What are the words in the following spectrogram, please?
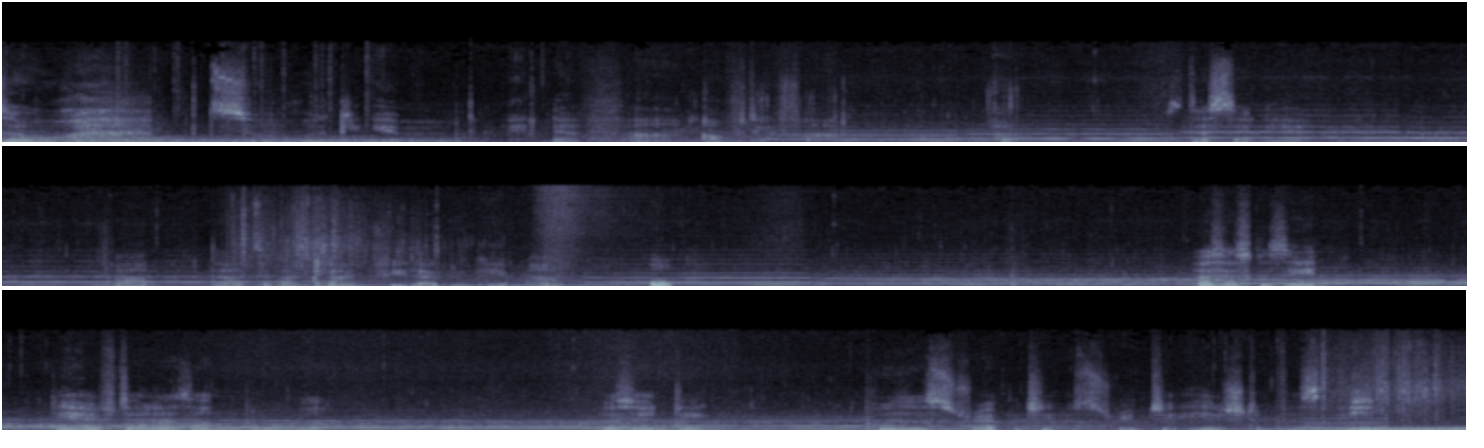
So, zurück im, in der Farm, auf der Farm. Oh, was ist das denn hier? Farm? Da hat es aber einen kleinen Fehler gegeben, ha? Oh! Hast du das gesehen? Die Hälfte einer Sonnenblume. Was für ein Ding? Puzzle Strap Stream Hier stimmt was nicht.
